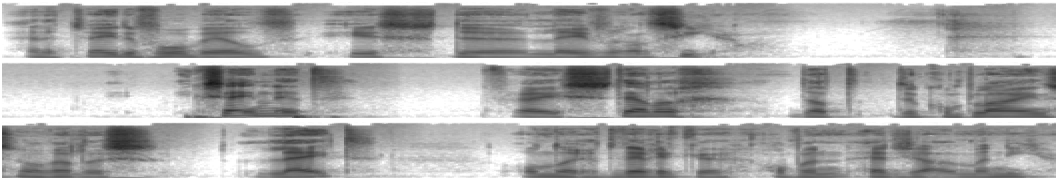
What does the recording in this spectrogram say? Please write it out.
en het tweede voorbeeld is de leverancier. Ik zei net vrij stellig dat de compliance nog wel eens leidt onder het werken op een agile manier.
